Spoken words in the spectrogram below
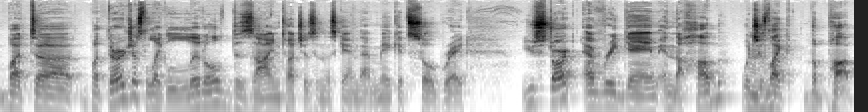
But uh, but there are just like little design touches in this game that make it so great. You start every game in the hub, which is like the pub,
